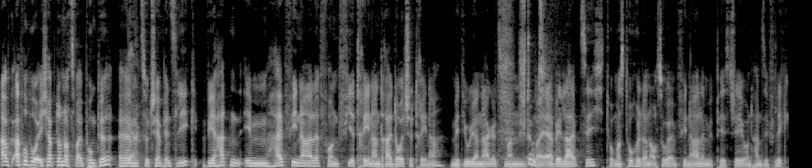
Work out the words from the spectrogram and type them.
Apropos, ich habe doch noch zwei Punkte ähm, ja. zur Champions League. Wir hatten im Halbfinale von vier Trainern drei deutsche Trainer mit Julian Nagelsmann Stimmt. bei RB Leipzig, Thomas Tuchel dann auch sogar im Finale mit PSG und Hansi Flick.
